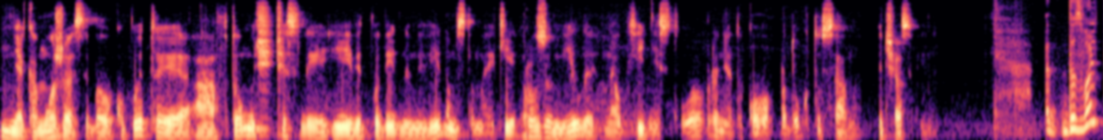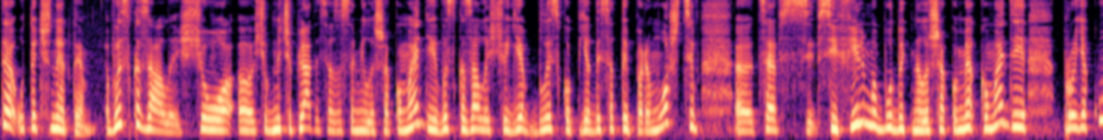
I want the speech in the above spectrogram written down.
яка може себе окупити, а в тому числі і відповідними відомствами, які розуміли необхідність створення такого продукту саме під час війни. Дозвольте уточнити. Ви сказали, що е, щоб не чіплятися за самі лише комедії, ви сказали, що є близько 50 переможців. Е, Це всі, всі фільми будуть не лише комедії. Про яку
